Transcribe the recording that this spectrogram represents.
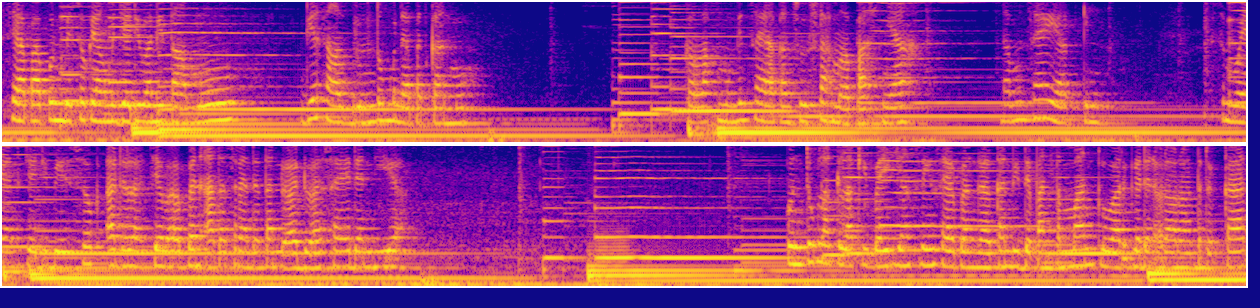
siapa pun besok yang menjadi wanitamu, dia sangat beruntung mendapatkanmu. Kelak mungkin saya akan susah melepasnya, namun saya yakin semua yang terjadi besok adalah jawaban atas rentetan doa-doa saya dan dia. Untuk laki-laki baik yang sering saya banggakan di depan teman, keluarga, dan orang-orang terdekat,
